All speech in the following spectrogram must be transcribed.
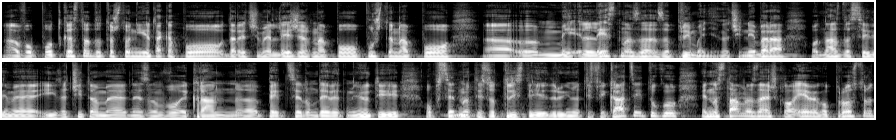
во подкастот затоа што ние така по да речеме лежерна, по опуштена, по лесна за за примање. Значи не бара од нас да седиме и да читаме, не знам, во екран 5 7-9 минути, обседнати со 300 други нотификации, туку едноставно знаеш како еве го просторот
